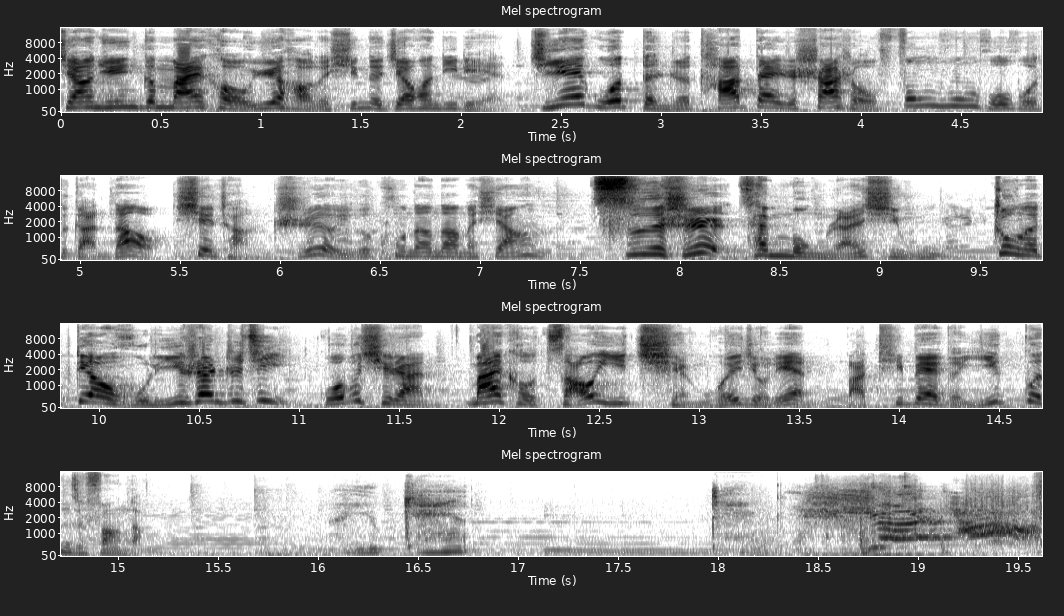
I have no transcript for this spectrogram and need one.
将军跟 Michael 约好了新的交换地点，结果等着他带着杀手风风火火的赶到，现场只有一个空荡荡的箱子。此时才猛然醒悟，中了调虎离山之计。果不其然，Michael 早已潜回酒店，把 T Bag 一棍子放倒。You can't Shut up!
